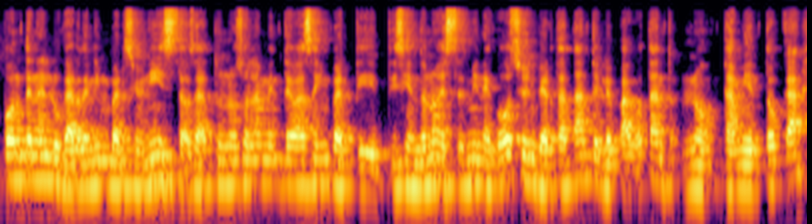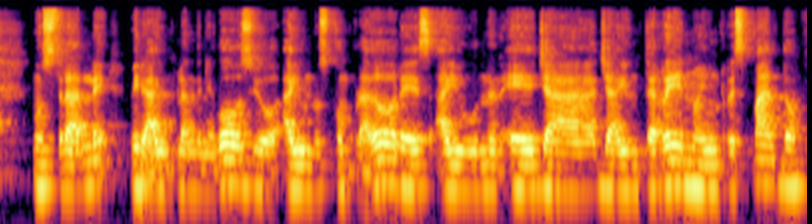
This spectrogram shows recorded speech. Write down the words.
ponte en el lugar del inversionista, o sea, tú no solamente vas a invertir diciendo, no, este es mi negocio, invierta tanto y le pago tanto. No, también toca mostrarle, mira, hay un plan de negocio, hay unos compradores, hay un, eh, ya, ya hay un terreno, hay un respaldo.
